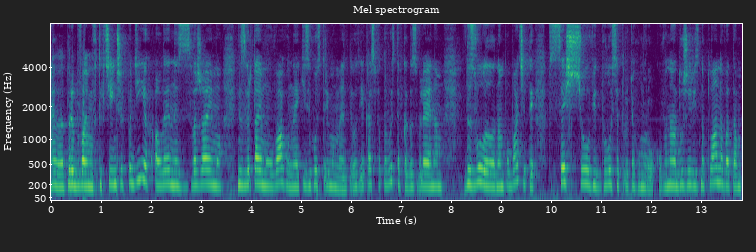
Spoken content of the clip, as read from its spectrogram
Е, Перебуваємо в тих чи інших подіях, але не зважаємо, не звертаємо увагу на якісь гострі моменти. От якраз фотовиставка дозволяє нам дозволила нам побачити все, що відбулося протягом року. Вона дуже різнопланова. Там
